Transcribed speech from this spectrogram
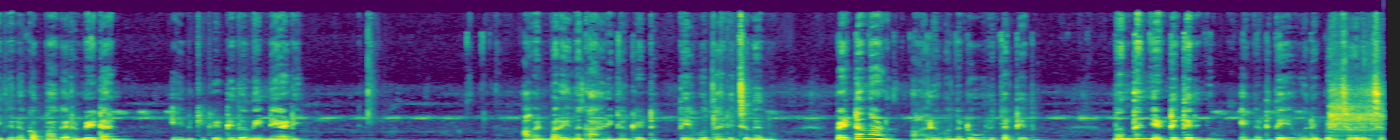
ഇതിനൊക്കെ പകരം വീട്ടാൻ എനിക്ക് കിട്ടിയത് നിന്നെ അടി. അവൻ പറയുന്ന കാര്യങ്ങൾ കേട്ട് ദേവു തരിച്ചു നിന്നു. പെട്ടെന്നാണ് ആരോ വന്ന് ഡോറിൽ തട്ടിയത്. നന്ദൻ ഞെട്ടിത്തിരിഞ്ഞു. എന്നിട്ട് ദേവുവിനെ പിടിച്ചു വലിച്ച്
